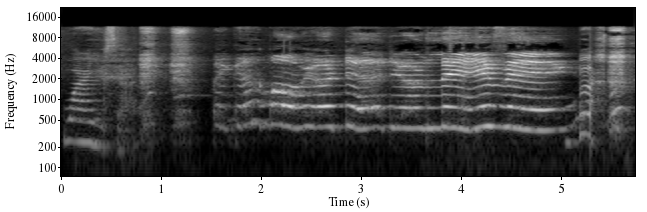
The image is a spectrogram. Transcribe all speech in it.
Why are you sad? Because mommy or daddy are leaving.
